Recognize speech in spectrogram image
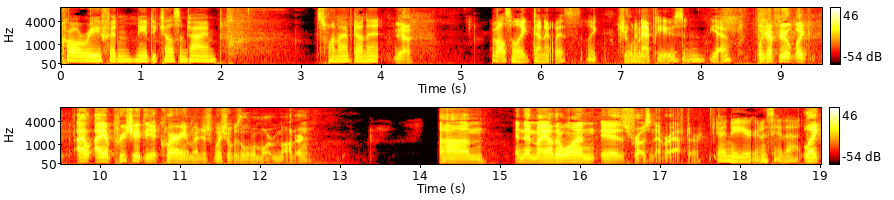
Coral Reef and need to kill some time. It's when I've done it. Yeah, I've also like done it with like Children. my nephews and yeah. like I feel like I I appreciate the aquarium. I just wish it was a little more modern. Um, and then my other one is Frozen Ever After. I knew you were gonna say that. Like,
